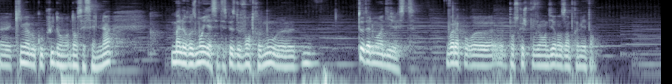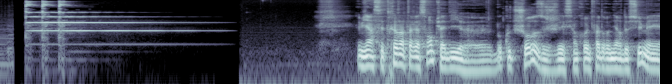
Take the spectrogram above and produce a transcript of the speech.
euh, qui m'a beaucoup plu dans, ces scènes-là. Malheureusement, il y a cette espèce de ventre mou euh, totalement indigeste. Voilà pour, euh, pour ce que je pouvais en dire dans un premier temps. Eh bien, c'est très intéressant. Tu as dit beaucoup de choses. Je vais essayer encore une fois de revenir dessus, mais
